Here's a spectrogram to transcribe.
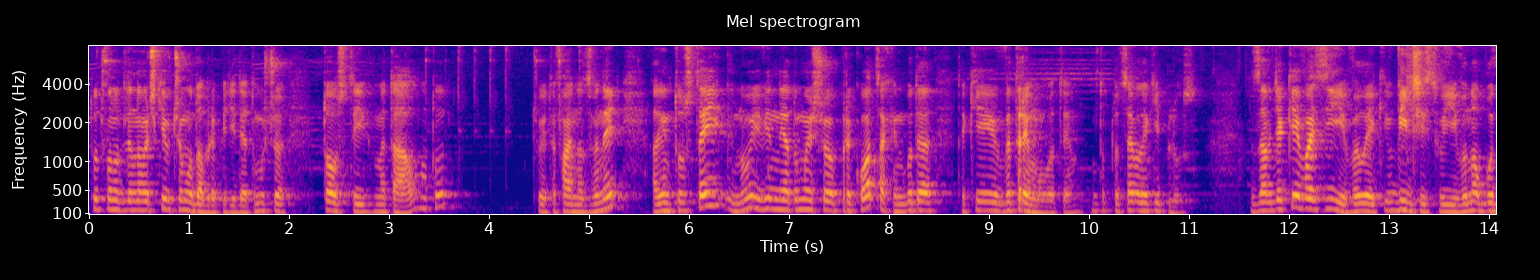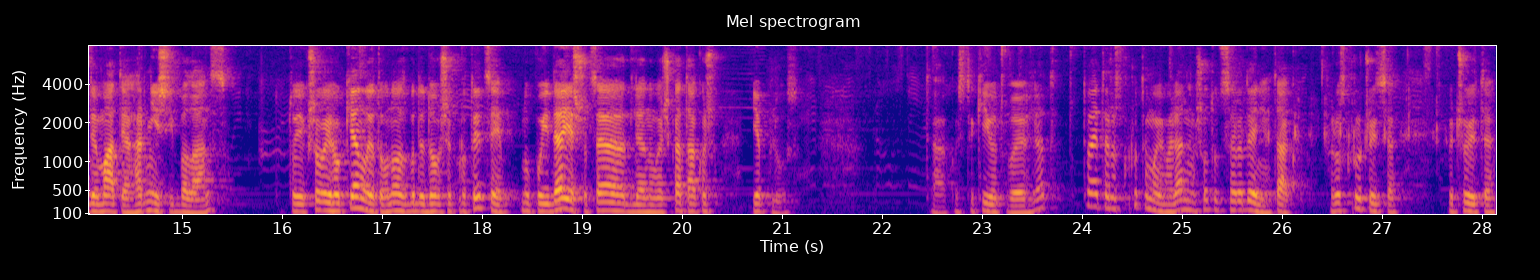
Тут воно для новачків чому добре підійде? Тому що товстий метал отут. Чуєте, файно дзвенить, але він товстий, ну і він, я думаю, що при коцах він буде таки витримувати. Ну, тобто це великий плюс. Завдяки вазі великій, в більшій своїй, воно буде мати гарніший баланс. Тобто, якщо ви його кинули, то воно у вас буде довше крутитися. Ну, по ідеї, що це для новачка також є плюс. Так, ось такий от вигляд. Давайте розкрутимо і глянемо, що тут всередині. Так, розкручується, ви чуєте,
